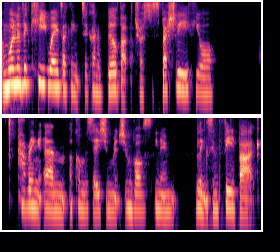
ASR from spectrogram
and one of the key ways i think to kind of build that trust especially if you're having um, a conversation which involves you know links in feedback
